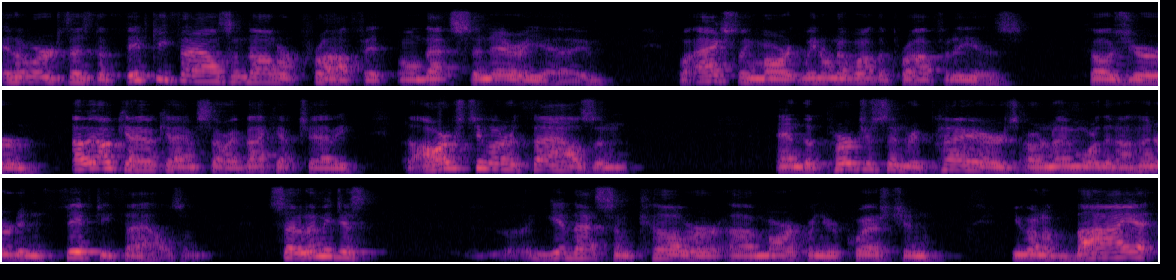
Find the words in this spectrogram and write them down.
in other words, does the fifty thousand dollar profit on that scenario? Well, actually, Mark, we don't know what the profit is, because you're, oh, okay, okay, I'm sorry, back up, Chavy. The ARV's two hundred thousand, and the purchase and repairs are no more than hundred and fifty thousand. So let me just give that some color, uh, Mark, on your question. You're gonna buy it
